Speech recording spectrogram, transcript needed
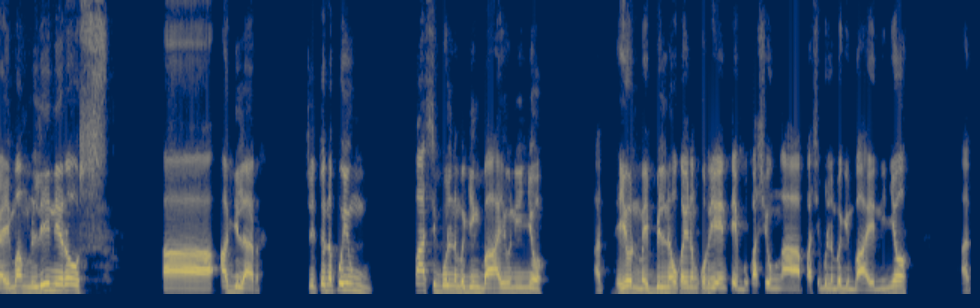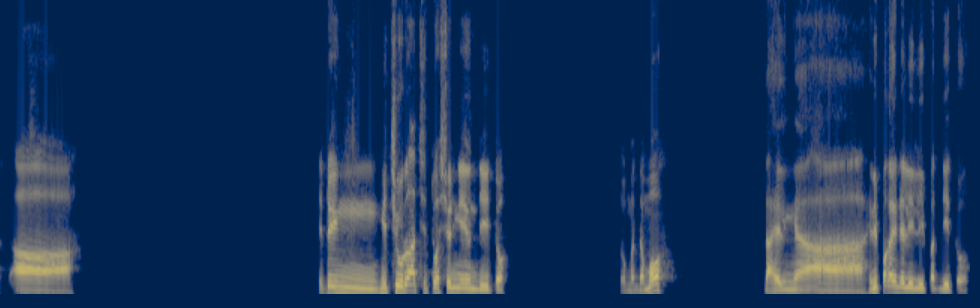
kay Ma'am Lini Rose ah, Aguilar. So ito na po yung possible na maging bahay ninyo. At ayun, may bill na ho kayo ng kuryente. Bukas yung ah, possible na maging bahay ninyo. At ah ito yung hitsura at sitwasyon ngayon dito. So madamo. Dahil nga ah, hindi pa kayo nalilipat dito.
